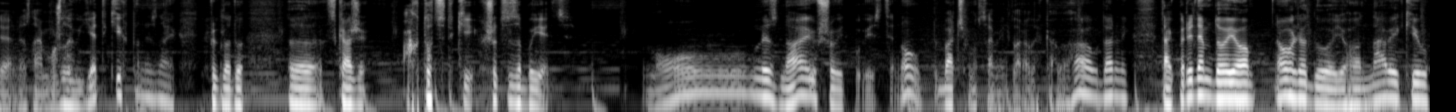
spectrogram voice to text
я не знаю, можливо, є такі, хто не знає. Наприклад, е, скаже, а хто це такий? Що це за боєць? Ну, не знаю, що відповісти. Ну, бачимо самі легка вага, ударник. Так, перейдемо до його огляду, його навиків.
